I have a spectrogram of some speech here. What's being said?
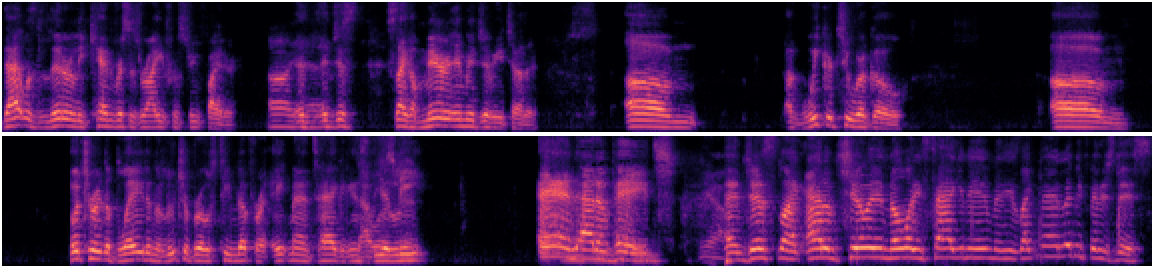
That was literally Ken versus Ryu from Street Fighter. Oh yeah. It, it just it's like a mirror image of each other. Um, a week or two ago, um, Butcher and the Blade and the Lucha Bros teamed up for an eight man tag against the Elite and Adam Page. Yeah. And just like Adam chilling, nobody's tagging him, and he's like, "Man, let me finish this."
